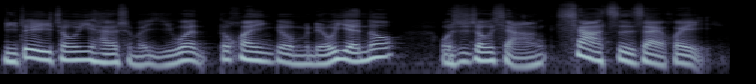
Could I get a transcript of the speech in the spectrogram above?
你对于中医还有什么疑问，都欢迎给我们留言哦。我是周翔，下次再会。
